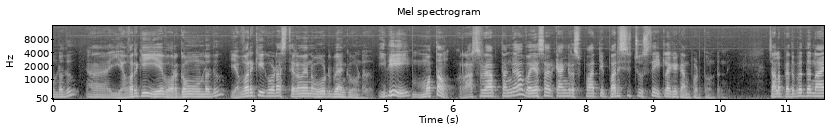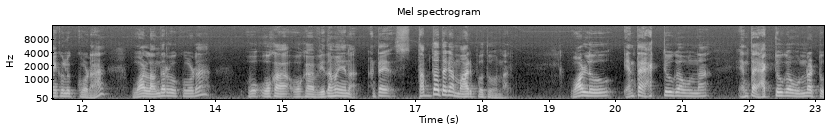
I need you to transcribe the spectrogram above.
ఉండదు. ఎవరికి ఏ వర్గం ఉండదు. ఎవరికి కూడా స్థిరమైన ఓటు బ్యాంకు ఉండదు. ఇది మొత్తం రాష్ట్ర వ్యాప్తంగా వైఎస్ఆర్ కాంగ్రెస్ పార్టీ పరిస్థితి చూస్తే ఇట్లాగే కనపడుతూ ఉంటుంది. చాలా పెద్ద పెద్ద నాయకులకు కూడా వాళ్ళందరూ కూడా ఒక ఒక విధమైన అంటే స్తబ్దతగా మారిపోతూ ఉన్నారు. వాళ్ళు ఎంత యాక్టివ్గా ఉన్నా ఎంత యాక్టివ్గా ఉన్నట్టు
